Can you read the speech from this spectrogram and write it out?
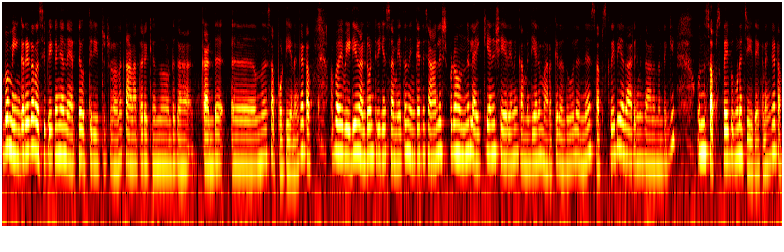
അപ്പോൾ മീൻകറിയുടെ റെസിപ്പിയൊക്കെ ഞാൻ നേരത്തെ ഒത്തിരി ഇട്ടിട്ടുള്ളതാണ്. കാണാത്തവരൊക്കെ ഒന്നുകൊണ്ട് കണ്ട് ഒന്ന് സപ്പോർട്ട് ചെയ്യണം കേട്ടോ. അപ്പോൾ ഈ വീഡിയോ കണ്ടുകൊണ്ടിരിക്കുന്ന സമയത്ത് നിങ്ങൾക്ക് എന്റെ ചാനൽ ഇഷ്ടപ്പെടാൻ ഒന്ന് ലൈക്ക് ചെയ്യാനും ഷെയർ ചെയ്യാനും കമന്റ് ചെയ്യാനും മറക്കരുത്. അതുപോലെ തന്നെ സബ്സ്ക്രൈബ് ചെയ്യാതെ ആരെങ്കിലും കാണുന്നുണ്ടെങ്കിൽ ഒന്ന് സബ്സ്ക്രൈബും കൂടെ ചെയ്തേക്കണം കേട്ടോ.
